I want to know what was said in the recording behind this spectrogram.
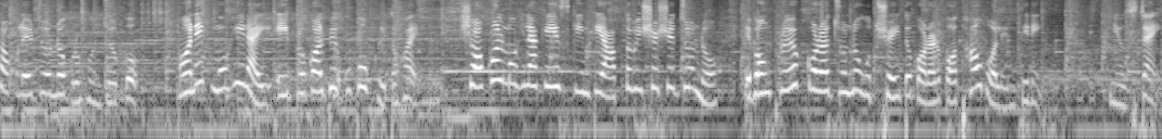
সকলের জন্য গ্রহণযোগ্য। অনেক মহিলাই এই প্রকল্পে উপকৃত হয়। সকল মহিলাকে এই স্কিমটি আত্মবিশ্বাসের জন্য এবং প্রয়োগ করার জন্য উৎসাহিত করার কথাও বলেন তিনি। News time.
